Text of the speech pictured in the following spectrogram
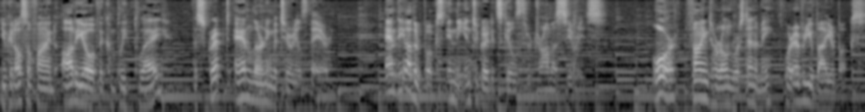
You can also find audio of the complete play, the script, and learning materials there, and the other books in the Integrated Skills Through Drama series. Or find Her Own Worst Enemy wherever you buy your books.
